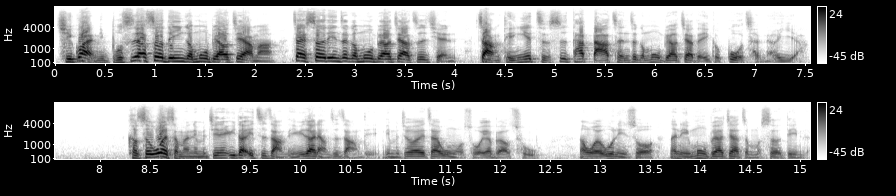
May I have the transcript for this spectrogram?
奇怪，你不是要设定一个目标价吗？在设定这个目标价之前，涨停也只是它达成这个目标价的一个过程而已啊。可是为什么你们今天遇到一只涨停，遇到两只涨停，你们就会再问我说要不要出？那我会问你说，那你目标价怎么设定的？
